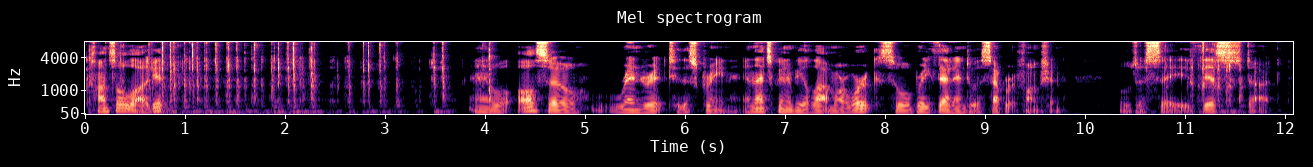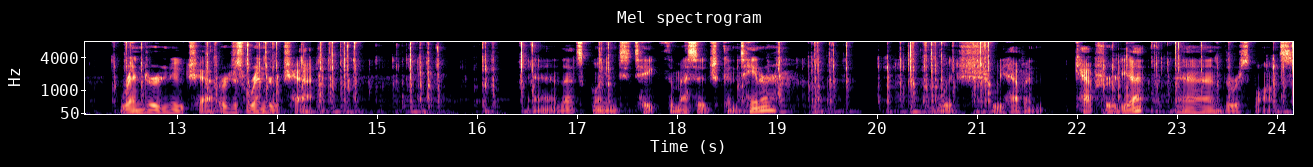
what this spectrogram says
console log it and we'll also render it to the screen. And that's going to be a lot more work, so we'll break that into a separate function. We'll just say this dot render new chat, or just render chat. And that's going to take the message container, which we haven't captured yet, and the response.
